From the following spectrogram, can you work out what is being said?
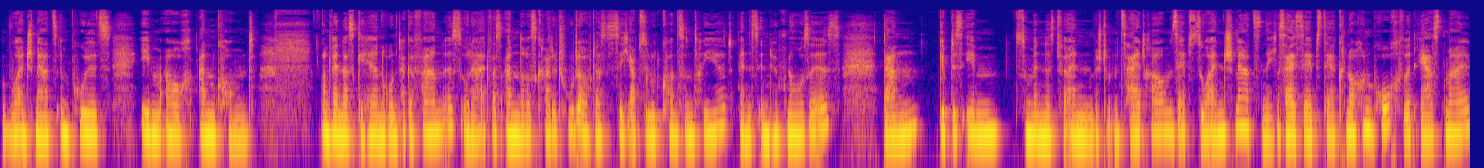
wo ein Schmerzimpuls eben auch ankommt. Und wenn das Gehirn runtergefahren ist oder etwas anderes gerade tut, auf das es sich absolut konzentriert, wenn es in Hypnose ist, dann gibt es eben zumindest für einen bestimmten Zeitraum selbst so einen Schmerz nicht. Das heißt, selbst der Knochenbruch wird erstmal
